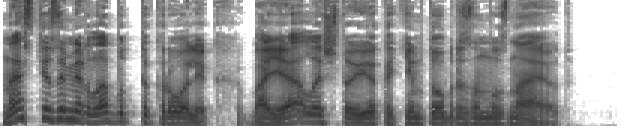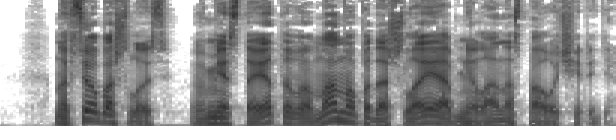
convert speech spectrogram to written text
Настя замерла, будто кролик, боялась, что ее каким-то образом узнают. Но все обошлось. Вместо этого мама подошла и обняла нас по очереди.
